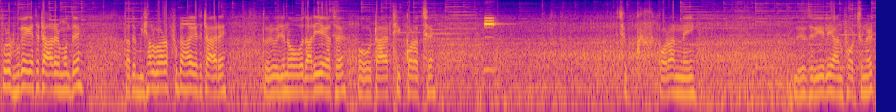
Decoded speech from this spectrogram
পুরো ঢুকে গেছে টায়ারের মধ্যে। তাতে বিশাল বড় ফুটা হয়ে গেছে টায়ারে। তো ওই জন্য ও দাঁড়িয়ে গেছে ও টায়ার ঠিক করাচ্ছে। কিছু করার নেই। দিস ইজ রিয়েলি আনফর্চুনেট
